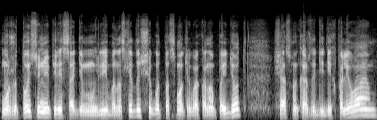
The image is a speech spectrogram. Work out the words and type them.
Может, осенью пересадим, либо на следующий год посмотрим, как оно пойдет. Сейчас мы каждый день их поливаем.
